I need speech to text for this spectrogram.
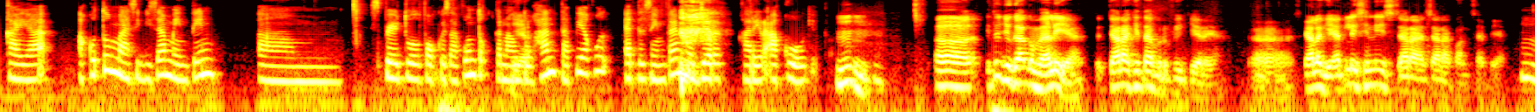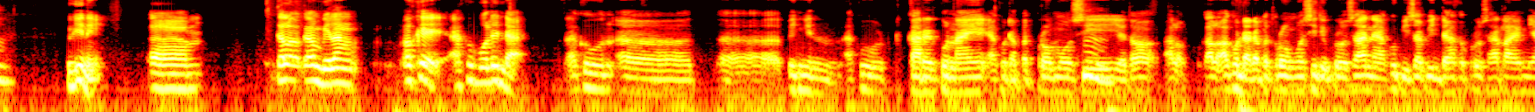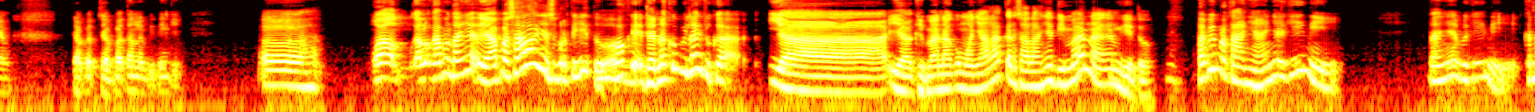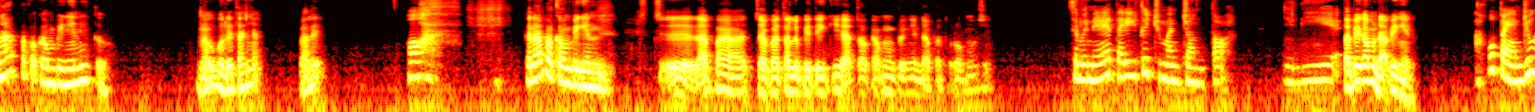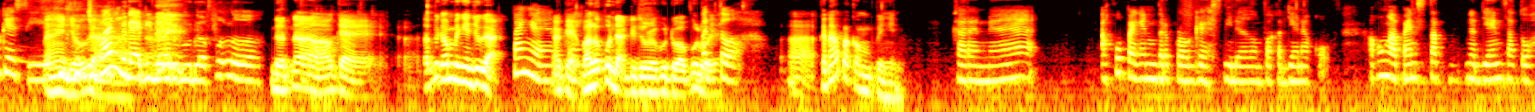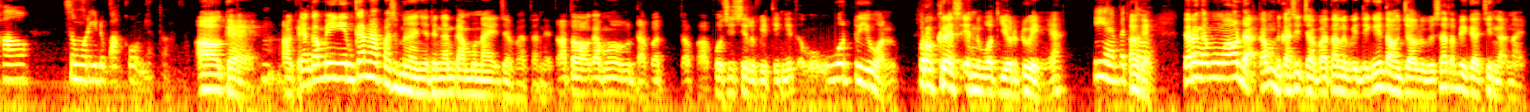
kayak aku tuh masih bisa maintain um, spiritual fokus aku untuk kenal Iya. Tuhan tapi aku at the same time ngejar karir aku gitu Mm-mm. Eh, itu juga kembali ya cara kita berpikir ya. Eh, sekali lagi, at least ini secara secara konsep ya. Hmm. Begini, em, kalau kamu bilang, oke, aku boleh ndak, aku eh, eh, pingin aku karirku naik, aku dapat promosi atau kalau kalau aku ndak dapat promosi di perusahaan, ya aku bisa pindah ke perusahaan lain yang dapat jabatan lebih tinggi. Eh, well, kalau kamu tanya, ya apa salahnya seperti itu? Hmm. Oke, dan aku bilang juga, ya, ya gimana aku mau nyalakan salahnya di mana kan gitu. Tapi pertanyaannya gini, tanya begini, kenapa kok kamu pingin itu? Nah, aku boleh tanya balik. Oh. Kenapa kamu pingin eh, apa jabatan lebih tinggi atau kamu pingin dapat promosi? sebenarnya tadi itu cuma contoh jadi Tapi kamu nggak pingin? Aku pengen juga sih Pengen juga. cuman nggak di 2020 Don't know, oke. Tapi kamu pingin juga? pengen Oke, pengen. walaupun nggak di 2020 ya. betul Ah, kenapa kamu pingin? karena aku pengen berprogres di dalam pekerjaan aku aku nggak pengen stuck ngerjain satu hal seumur hidup aku gitu Oke, Mm. oke. Yang kamu inginkan apa sebenarnya dengan kamu naik jabatan itu? Atau kamu dapat apa posisi lebih tinggi itu? What do you want? Progress in what you're doing ya? Iya betul Oke. Sekarang kamu mau nggak? Kamu dikasih jabatan lebih tinggi, tanggung jawab lebih besar, tapi gaji nggak naik.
